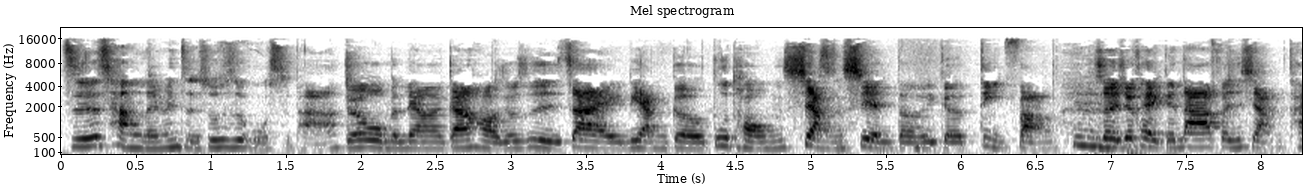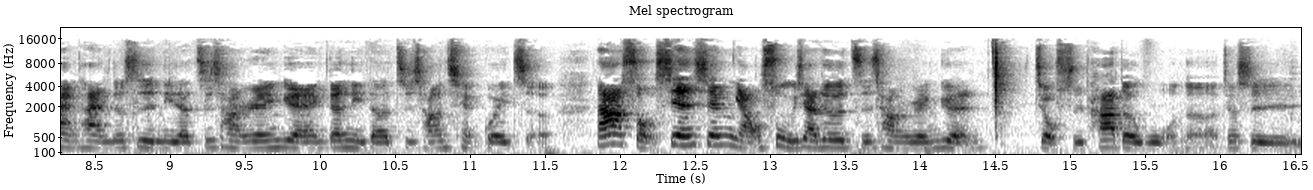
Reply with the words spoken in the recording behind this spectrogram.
职场人员指数是五十趴，所以我们两个刚好就是在两个不同象限的一个地方，所以就可以跟大家分享看看，就是你的职场人员跟你的职场潜规则。那首先先描述一下，就是职场人员九十趴的我呢，就是。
